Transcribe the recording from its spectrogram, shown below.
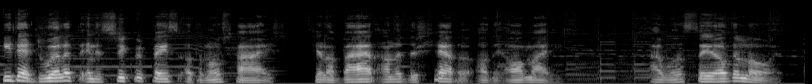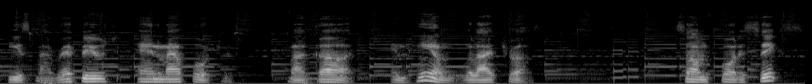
He that dwelleth in the secret place of the Most High shall abide under the shadow of the Almighty. I will say of the Lord, He is my refuge and my fortress, my God, in Him will I trust. Psalm 46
